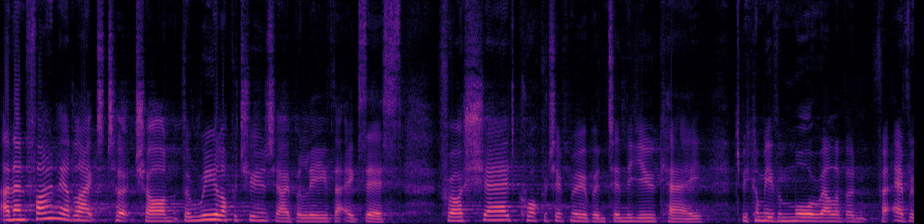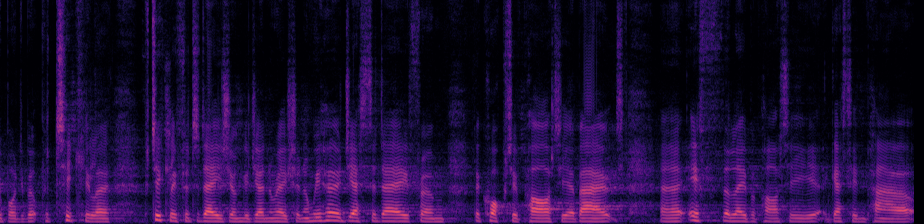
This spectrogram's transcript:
And then finally, I'd like to touch on the real opportunity I believe that exists for our shared cooperative movement in the UK to become even more relevant for everybody, but particular, particularly for today's younger generation. And we heard yesterday from the Cooperative Party about uh, if the Labour Party get in power,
